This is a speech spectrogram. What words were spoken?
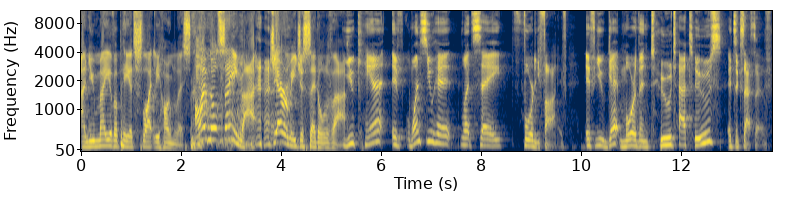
and you may have appeared slightly homeless. I'm not saying that. Jeremy just said all of that. You can't, if once you hit, let's say, 45, if you get more than two tattoos, it's excessive.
